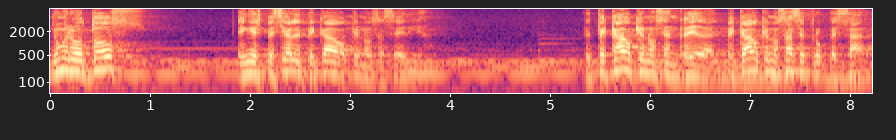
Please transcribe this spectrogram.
Número dos, en especial el pecado que nos asedia. El pecado que nos enreda, el pecado que nos hace tropezar.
